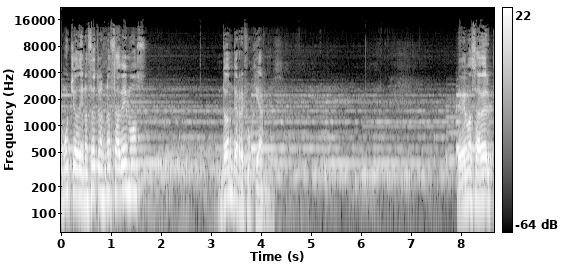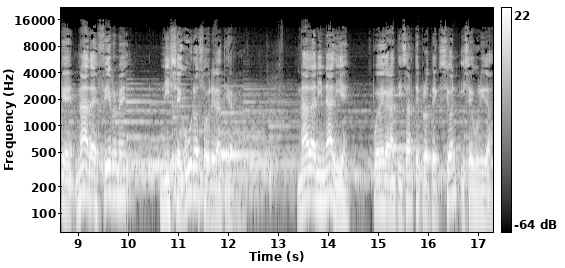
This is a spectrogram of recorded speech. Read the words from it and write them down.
muchos de nosotros no sabemos dónde refugiarnos. Debemos saber que nada es firme ni seguro sobre la tierra. Nada ni nadie puede garantizarte protección y seguridad,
